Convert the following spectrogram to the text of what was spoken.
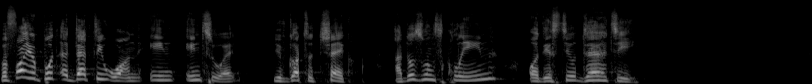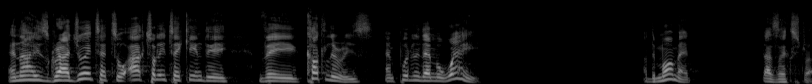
before you put a dirty one in, into it, you've got to check are those ones clean or they're still dirty? And now he's graduated to actually taking the, the cutleries and putting them away. At the moment, that's extra.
